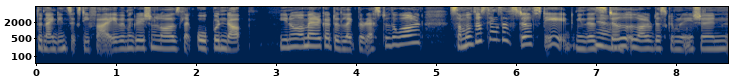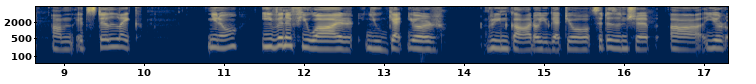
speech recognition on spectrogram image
the 1965 immigration laws like opened up you know america to like the rest of the world some of those things have still stayed. I mean there's Yeah. still a lot of discrimination. Um it's still like you know even if you are you get your green card or you get your citizenship uh you're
